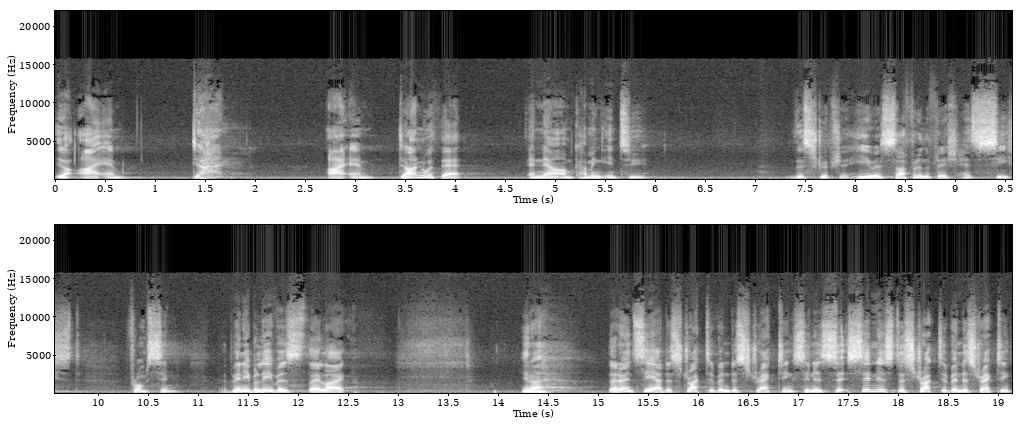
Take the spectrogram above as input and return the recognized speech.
You know, I am done. I am done with that. And now I'm coming into this scripture. He who has suffered in the flesh has ceased from sin. But many believers, they like, you know, they don't see how destructive and distracting sin is. Sin is destructive and distracting.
